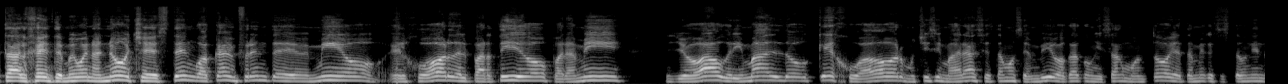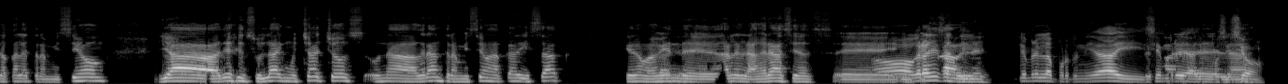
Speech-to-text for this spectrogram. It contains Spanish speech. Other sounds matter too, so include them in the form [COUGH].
¿Qué tal, gente? Muy buenas noches. Tengo acá enfrente mío el jugador del partido para mí, Joao Grimaldo. Qué jugador. Muchísimas gracias. Estamos en vivo acá con Isaac Montoya, también que se está uniendo acá a la transmisión. Ya dejen su like, muchachos. Una gran transmisión acá de Isaac. Quiero más bien de darle las gracias. Eh, no, gracias a ti. Siempre la oportunidad y siempre a disposición.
